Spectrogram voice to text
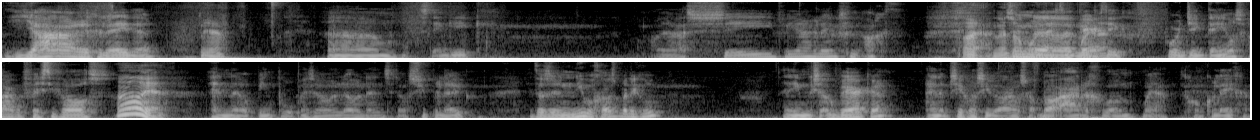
jaren geleden, Ja. ehm dat is denk ik, zeven jaar geleden, misschien acht. Oh ja, dat is wel Toen mooi. eh, mooi, werkte ik voor Jack Daniels, vaak op festivals Oh ja. en eh, op Pinkpop en zo, en Lowlands. Dat was super leuk. Het was een nieuwe gast bij de groep. En die moest ook werken. En op zich was hij wel, was aardig gewoon. Maar ja, gewoon collega.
